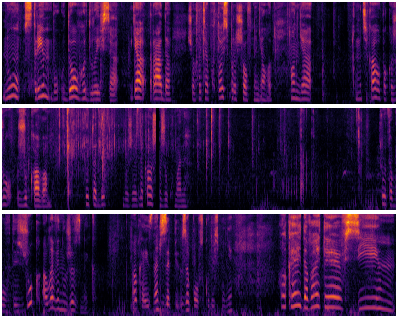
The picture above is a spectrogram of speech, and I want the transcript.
Ну, стрім довго длився. Я рада, що хоча б хтось прийшов на нього. Он я, кому цікаво, покажу жука вам. Тут один. Боже, я злякала, що жук у мене. Так. Тут був десь жук, але він уже зник. Окей, значить заповз кудись мені. Окей, давайте всім.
